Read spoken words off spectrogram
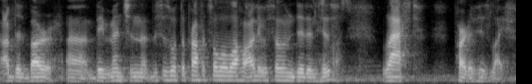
Abd al-Barr, uh, they mention that this is what the Prophet ﷺ did in his last part of his life.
